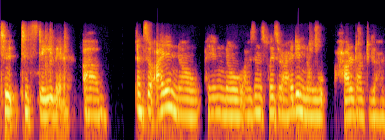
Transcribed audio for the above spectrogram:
to to stay there. Um and so i didn't know i didn't know i was in this place where i didn't know how to talk to god.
